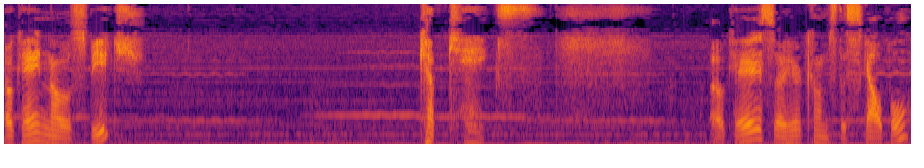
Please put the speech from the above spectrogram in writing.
Okay, no speech. Cupcakes. Okay, so here comes the scalpel.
